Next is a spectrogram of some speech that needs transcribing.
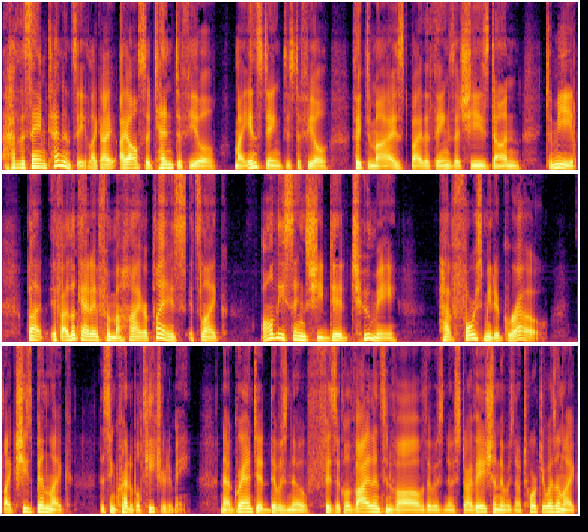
have the same tendency. Like, I, I also tend to feel, my instinct is to feel victimized by the things that she's done to me. But if I look at it from a higher place, it's like all these things she did to me have forced me to grow. Like, she's been like this incredible teacher to me. Now, granted, there was no physical violence involved, there was no starvation, there was no torture. It wasn't like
